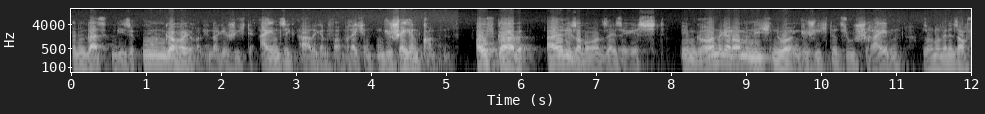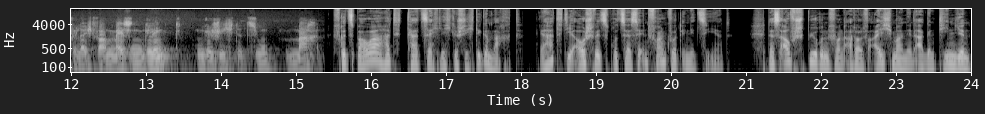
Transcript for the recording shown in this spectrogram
dass diese ungeheuren, in der Geschichte einzigartigen Verbrechen geschehen konnten. Aufgabe all dieser Prozesse ist, im Grunde genommen nicht nur in Geschichte zu schreiben, sondern wenn es auch vielleicht vermessen klingt, in Geschichte zu machen. Fritz Bauer hat tatsächlich Geschichte gemacht. Er hat die Auschwitz-Prozesse in Frankfurt initiiert. Das Aufspüren von Adolf Eichmann in Argentinien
